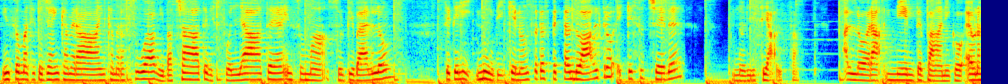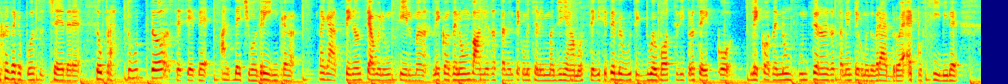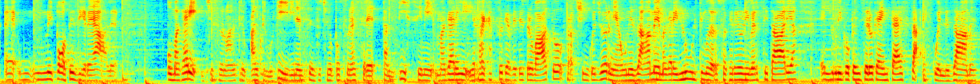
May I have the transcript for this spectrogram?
insomma siete già in camera, in camera sua, vi baciate, vi spogliate, insomma sul più bello. Siete lì nudi che non state aspettando altro e che succede? Non gli si alza. Allora, niente panico, è una cosa che può succedere soprattutto se siete al decimo drink. Ragazzi, non siamo in un film, le cose non vanno esattamente come ce le immaginiamo. Se vi siete bevuti due bozze di prosecco, le cose non funzionano esattamente come dovrebbero, è possibile, è un- un'ipotesi reale. O magari ci sono altri, altri motivi, nel senso ce ne possono essere tantissimi. Magari il ragazzo che avete trovato fra cinque giorni ha un esame, magari l'ultimo della sua carriera universitaria, e l'unico pensiero che ha in testa è quell'esame.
